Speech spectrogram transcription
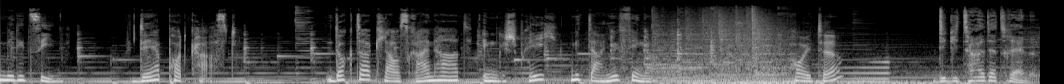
Medizin. Der Podcast. Dr. Klaus Reinhardt im Gespräch mit Daniel Finger. Heute Digital der Tränen.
